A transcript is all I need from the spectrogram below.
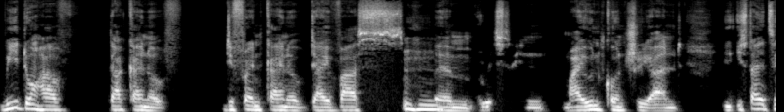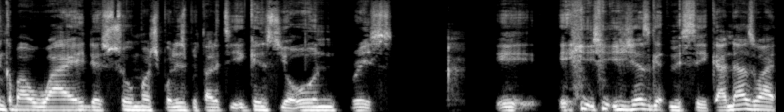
we don't have that kind of different kind of diverse mm-hmm. um, in my own country. And you start to think about why there's so much police brutality against your own race. It, it, it just get me sick. And that's why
